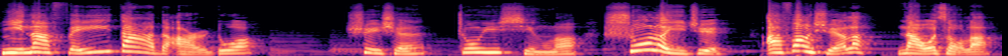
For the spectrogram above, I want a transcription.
你那肥大的耳朵。”睡神。终于醒了，说了一句：“啊，放学了，那我走了。”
